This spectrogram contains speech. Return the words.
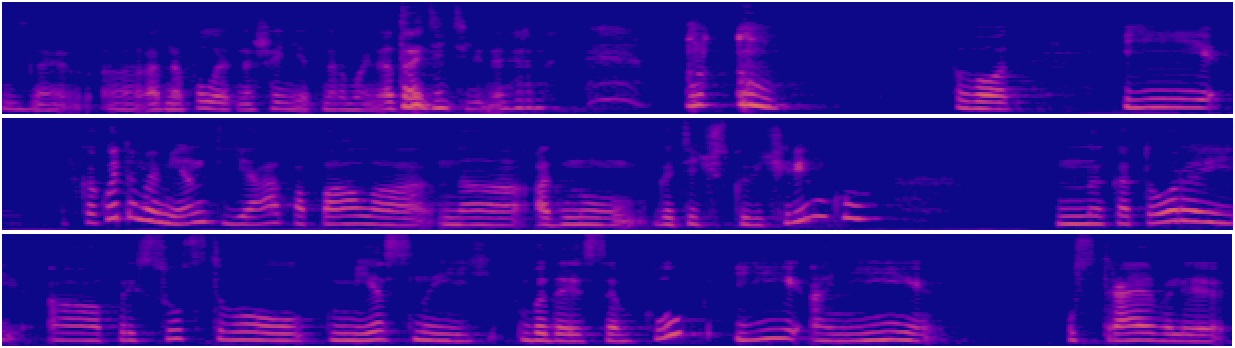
не знаю, а, однополые отношения — это нормально. От родителей, наверное. вот. И в какой-то момент я попала на одну готическую вечеринку, на которой э, присутствовал местный БДСМ-клуб, и они устраивали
